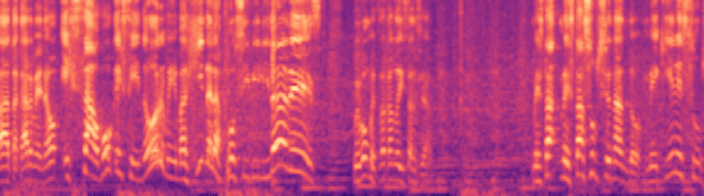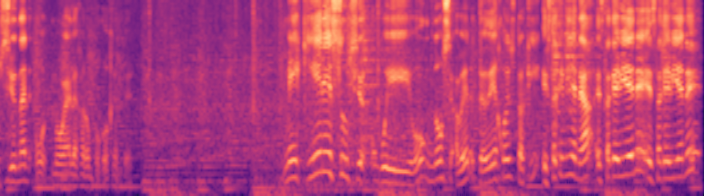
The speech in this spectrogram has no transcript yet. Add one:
Va a atacarme, ¿no? Esa boca es enorme, imagina las posibilidades. Huevón, me está atacando a distancia. Me está, me está succionando. Me quiere succionar. Oh, me voy a alejar un poco, gente. Me quiere succionar. Huevón, no sé. A ver, te dejo esto aquí. Esta que viene, ¿ah? Esta que viene, esta que viene.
